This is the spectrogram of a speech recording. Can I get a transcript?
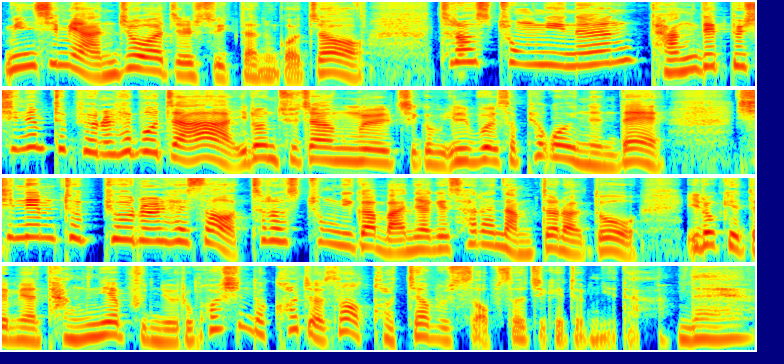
민심이 안 좋아질 수 있다는 거죠. 트러스 총리는 당 대표 신임 투표를 해보자 이런 주장을 지금 일부에서 펴고 있는데 신임 투표를 해서 트러스 총리가 만약에 살아남더라도 이렇게 되면 당내 분열은 훨씬 더 커져서 걷잡을 수 없어지게 됩니다. 네.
